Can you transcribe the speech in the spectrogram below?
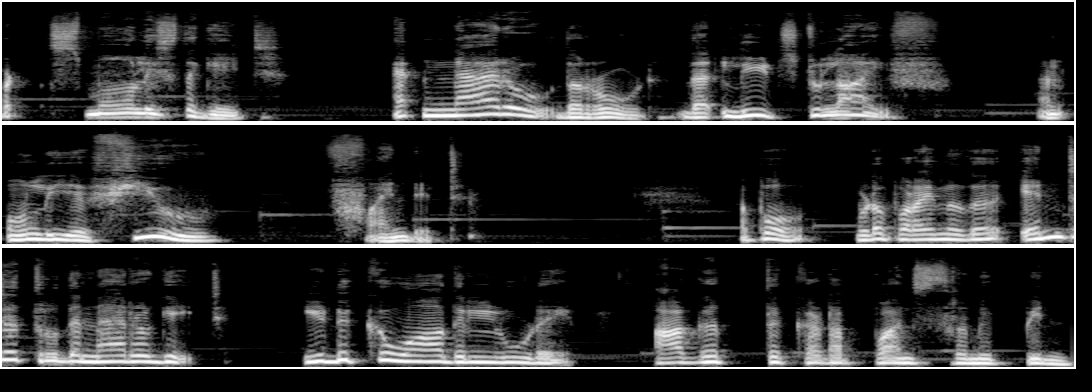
But small is the gate and narrow the road the leads to life and only a few find it അപ്പോൾ ഇവിടെ പറയുന്നത് enter through the narrow gate ഇടുക്കുവാതിലൂടെ അകത്ത് കടപ്പാൻ ശ്രമിപ്പിൻ.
